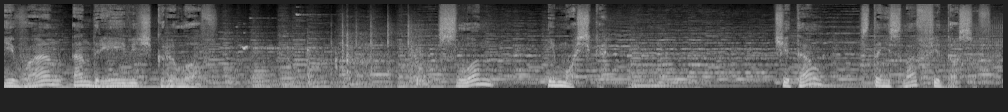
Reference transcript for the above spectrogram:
Иван Андреевич Крылов. Слон и моська. Читал Станислав Федосов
